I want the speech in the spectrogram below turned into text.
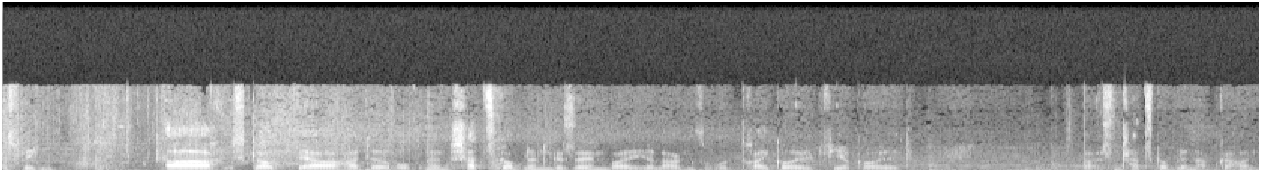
Deswegen. Ach, ich glaube, der hatte auch einen Schatzgoblin gesehen, weil hier lagen so drei Gold, vier Gold. Da ist ein Schatzgoblin abgehauen.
